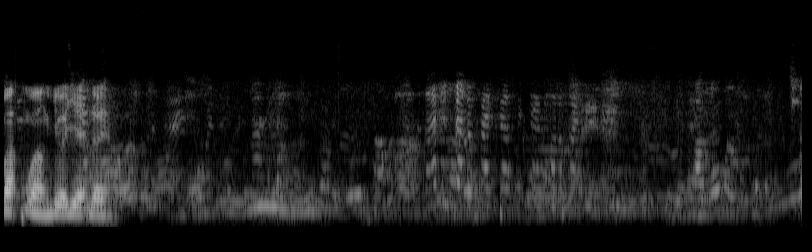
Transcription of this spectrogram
มะม่วงเยอะแยะเลย ข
